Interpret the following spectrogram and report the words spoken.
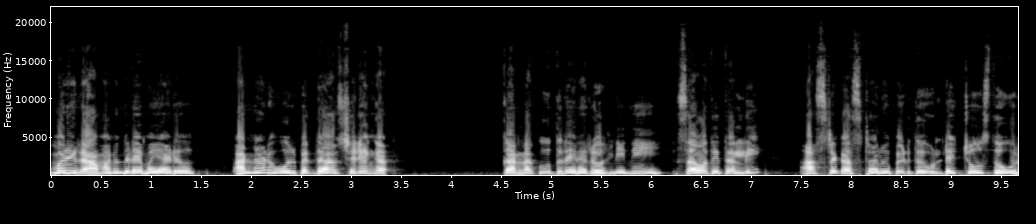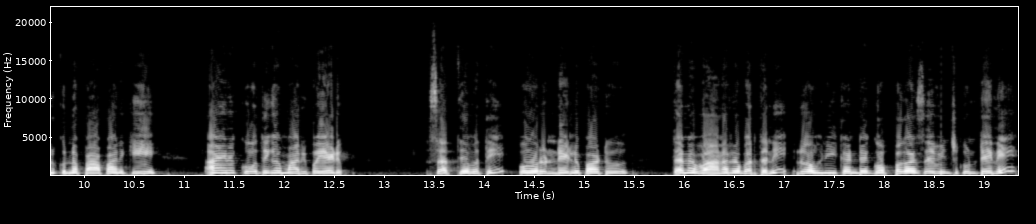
మరి రామానందుడేమయ్యాడు? అన్నాడు ఊరి పెద్ద ఆశ్చర్యంగా. కన్న కూతురైన రోహిణిని సవతి తల్లి అష్ట కష్టాలు పెడుతూ ఉంటే చూస్తూ ఊరుకున్న పాపానికి ఆయన కోతిగా మారిపోయాడు. సత్యవతి ఓ రెండేళ్ళ పాటు తన వానర భర్తని రోహిణి కంటే గొప్పగా సేవించుకుంటేనే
